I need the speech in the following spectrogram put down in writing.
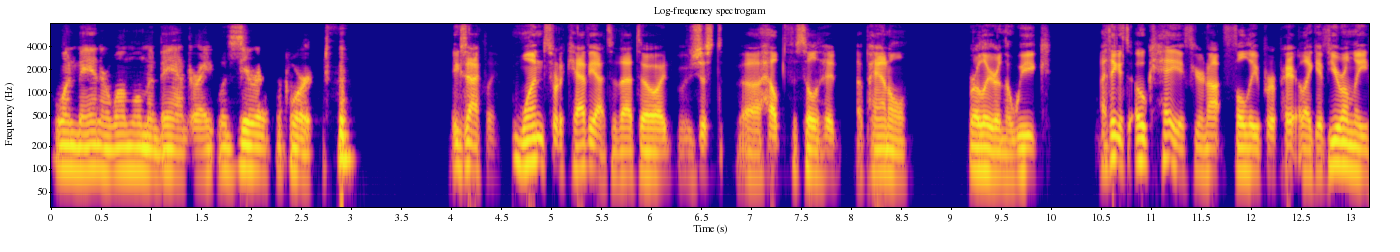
one man or one woman band, right? With zero support. exactly. One sort of caveat to that, though, I was just uh, helped facilitate a panel earlier in the week. I think it's okay if you're not fully prepared. Like if you're only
